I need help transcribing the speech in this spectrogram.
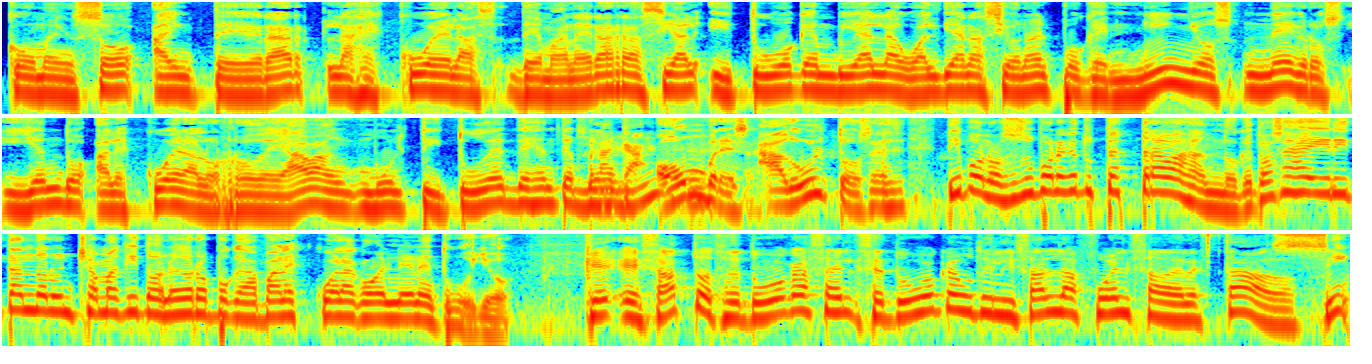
comenzó a integrar las escuelas de manera racial y tuvo que enviar la Guardia Nacional porque niños negros yendo a la escuela los rodeaban multitudes de gente blanca, sí. hombres, adultos. Es- tipo, no se supone que tú estés trabajando, que tú haces ahí gritándole a un chamaquito negro porque va para la escuela con el nene tuyo. Que exacto, se tuvo que hacer, se tuvo que utilizar la fuerza del Estado Sí.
